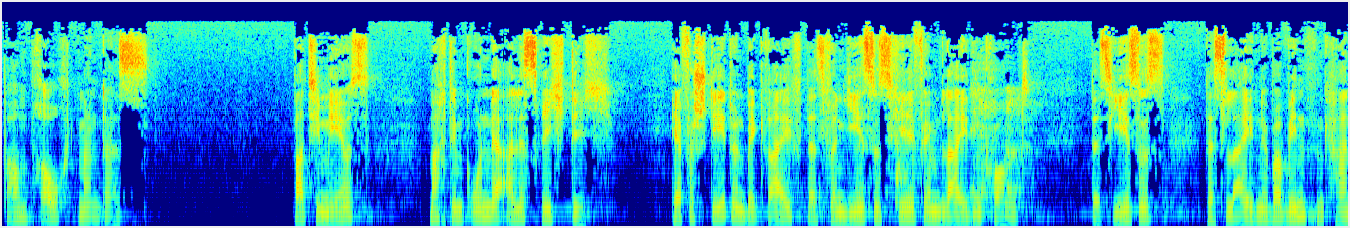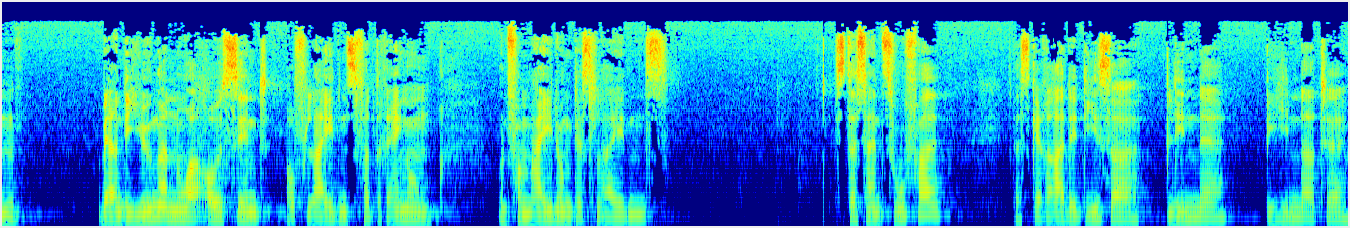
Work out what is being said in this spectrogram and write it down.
Warum braucht man das? Bartimäus macht im Grunde alles richtig. Er versteht und begreift, dass von Jesus Hilfe im Leiden kommt, dass Jesus das Leiden überwinden kann, während die Jünger nur aus sind auf Leidensverdrängung und Vermeidung des Leidens. Ist das ein Zufall, dass gerade dieser blinde, behinderte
